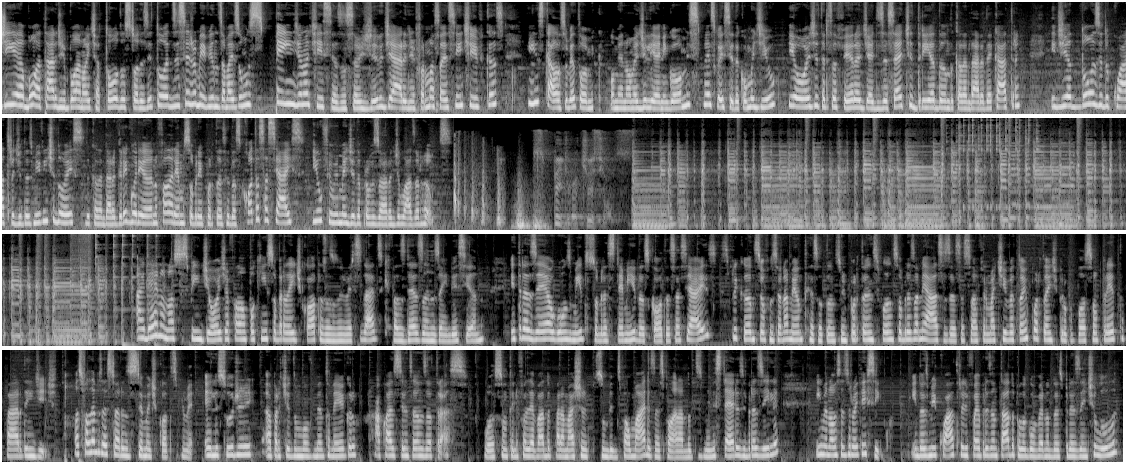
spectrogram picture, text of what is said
dia, boa tarde, boa noite a todos, todas e todos, e sejam bem-vindos a mais um Spin de Notícias, o seu giro diário de informações científicas em escala subatômica. O meu nome é Juliane Gomes, mais conhecida como Jill, e hoje, terça-feira, dia 17 Dríada do calendário Decatran, e dia 12 de 4 de 2022, do calendário gregoriano, falaremos sobre a importância das cotas raciais e o filme Medida Provisória de Lázaro Ramos. Speed Notícias. A ideia no nosso spin de hoje é falar um pouquinho sobre a lei de cotas das universidades, que faz 10 anos ainda esse ano, e trazer alguns mitos sobre as temidas cotas raciais, explicando seu funcionamento, ressaltando sua importância e falando sobre as ameaças dessa ação afirmativa tão importante para a população preta, parda e indígena. Nós falamos da história do sistema de cotas primeiro. Ele surge a partir do movimento negro há quase 30 anos atrás. O assunto ele foi levado para a Marcha Zumbi dos Palmares, na esplanada dos Ministérios, em Brasília, em 1995. Em 2004, ele foi apresentado pelo governo do ex-presidente Lula,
